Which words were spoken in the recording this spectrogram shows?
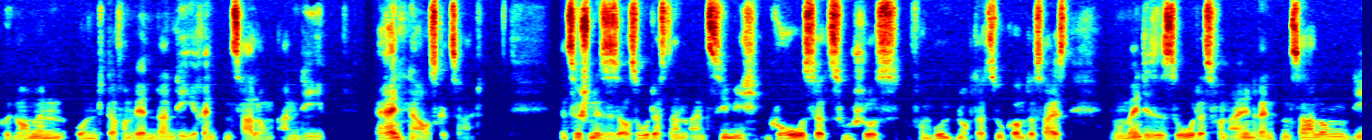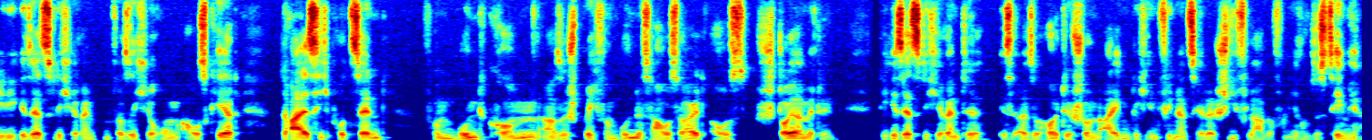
genommen und davon werden dann die Rentenzahlungen an die Rentner ausgezahlt. Inzwischen ist es auch so, dass dann ein ziemlich großer Zuschuss vom Bund noch dazukommt. Das heißt, im Moment ist es so, dass von allen Rentenzahlungen, die die gesetzliche Rentenversicherung auskehrt, 30 Prozent vom Bund kommen, also sprich vom Bundeshaushalt aus Steuermitteln. Die gesetzliche Rente ist also heute schon eigentlich in finanzieller Schieflage von ihrem System her.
